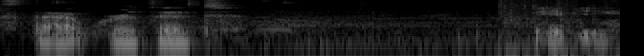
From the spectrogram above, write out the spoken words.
Is that worth it? Maybe.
